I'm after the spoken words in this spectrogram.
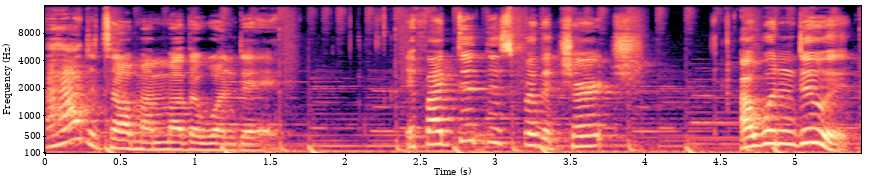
I had to tell my mother one day if I did this for the church, I wouldn't do it.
